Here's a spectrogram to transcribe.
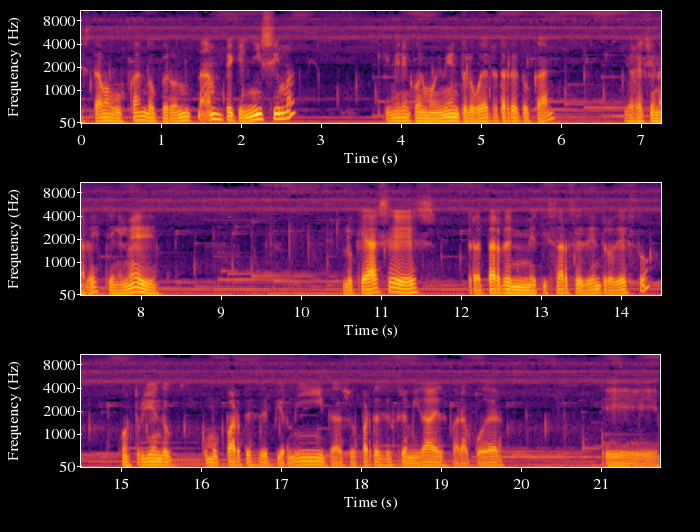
estamos buscando, pero tan pequeñísima miren con el movimiento lo voy a tratar de tocar y reaccionar este en el medio. Lo que hace es tratar de mimetizarse dentro de esto, construyendo como partes de piernitas o partes de extremidades para poder eh,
